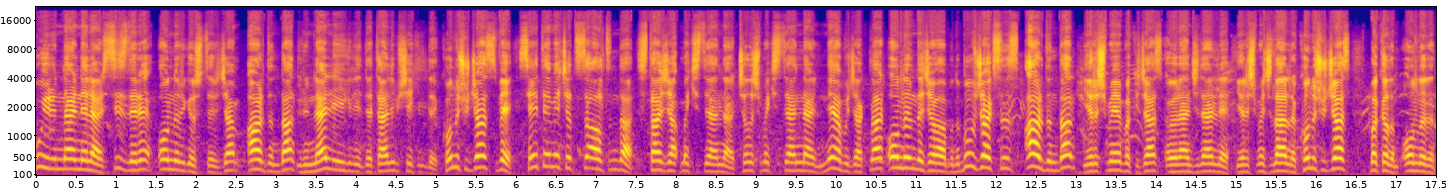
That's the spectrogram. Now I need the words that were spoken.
Bu ürünler neler sizlere onları göstereceğim. Ardından ürünlerle ilgili detaylı bir şekilde konuşacağız ve STM çatısı altında staj yapmak isteyenler, çalışmak isteyenler ne yapacaklar? Onların da cevabını bulacaksınız. Ardından yarışmaya bakacağız. Öğrencilerle, yarışmacılarla konuşacağız. Bakalım onların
